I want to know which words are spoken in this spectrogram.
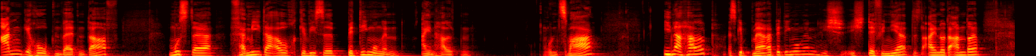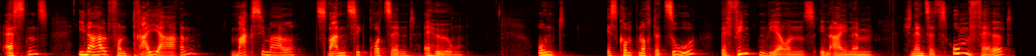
angehoben werden darf, muss der Vermieter auch gewisse Bedingungen einhalten. Und zwar innerhalb, es gibt mehrere Bedingungen, ich, ich definiere das ein oder andere. Erstens, innerhalb von drei Jahren maximal 20% Erhöhung. Und es kommt noch dazu, befinden wir uns in einem, ich nenne es jetzt Umfeld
